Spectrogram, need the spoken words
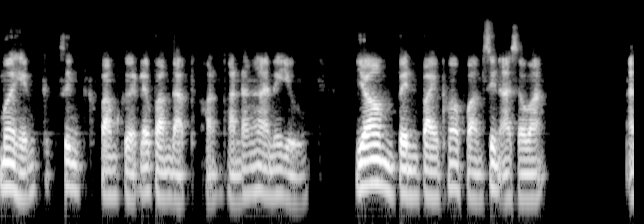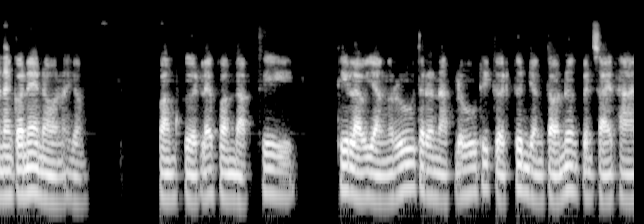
เมื่อเห็นซึ่งความเกิดและความดับของขันทั้งห้านี้อยู่ ย่อมเป็นไปเพื่อความสิ้นอาสวะ อันนั้นก็แน่นอนนะโยม ความเกิดและความดับที่ที่เราอย่างรู้ตระหนักรู้ที่เกิดขึ้นอย่างต่อเนื่องเป็นสายทาน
